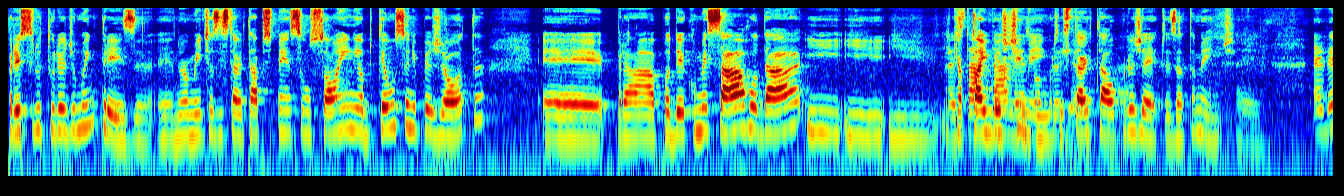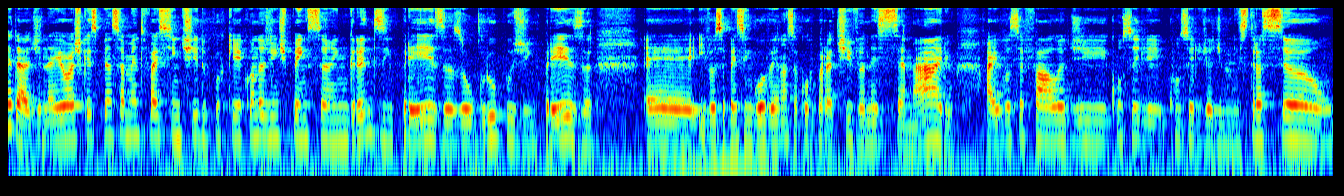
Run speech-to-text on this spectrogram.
para a estrutura de uma empresa. É, normalmente, as startups pensam só em obter um CNPJ é, para poder começar a rodar e, e, e captar investimento, projeto, startar né? o projeto, exatamente. É. É verdade, né? Eu acho que esse pensamento faz sentido porque quando a gente pensa em grandes empresas ou grupos de empresa é, e você pensa em governança corporativa nesse cenário, aí você fala de conselho, conselho de administração,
